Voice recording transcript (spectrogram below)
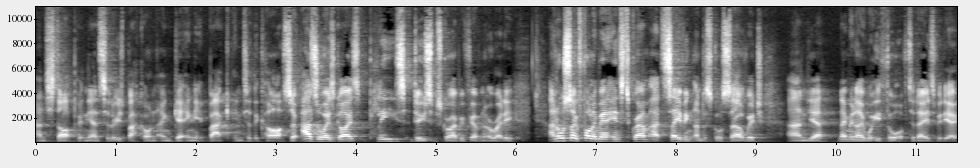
and start putting the ancillaries back on and getting it back into the car. So as always, guys, please do subscribe if you haven't already. And also follow me on Instagram at saving underscore salvage. And yeah, let me know what you thought of today's video.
